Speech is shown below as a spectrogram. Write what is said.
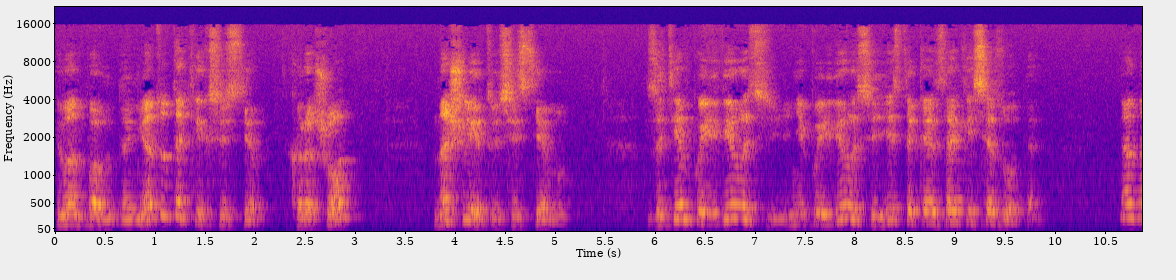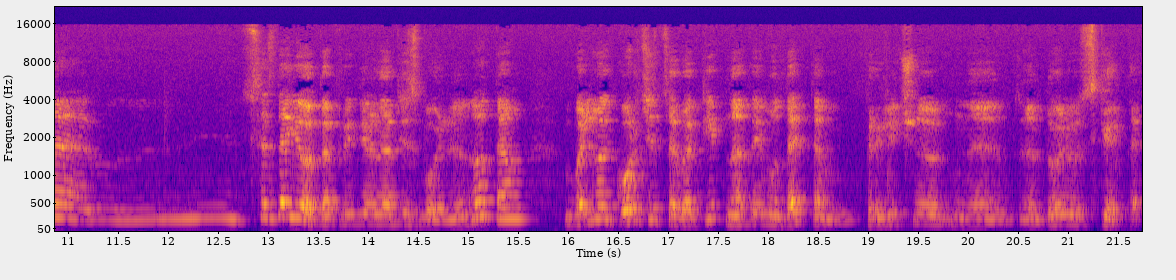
Иван Павлович, да нету таких систем. Хорошо, нашли эту систему. Затем появилась, не появилась, есть такая закись азота. Она создает определенное обезболивание, но там больной корчится, вопит, надо ему дать там приличную долю спирта.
